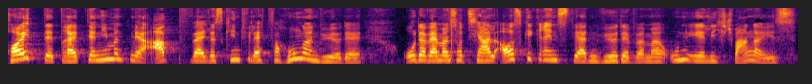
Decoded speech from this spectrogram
heute treibt ja niemand mehr ab, weil das Kind vielleicht verhungern würde oder weil man sozial ausgegrenzt werden würde, weil man unehelich schwanger ist.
